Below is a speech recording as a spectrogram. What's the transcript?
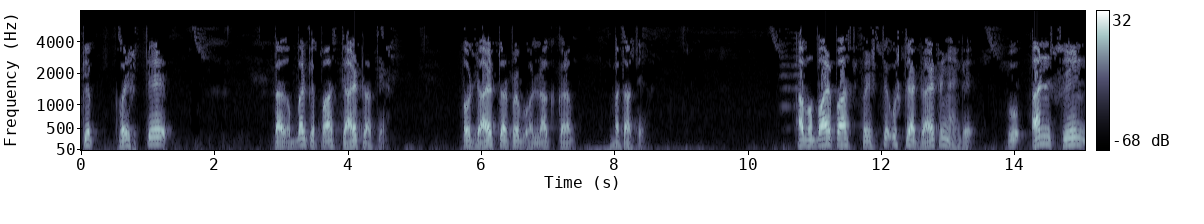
کہ فرشتے پیغبر کے پاس ڈائریکٹ آتے ہیں۔ اور ڈائریکٹ طور پر وہ اللہ کا کرم بتاتے ہیں۔ اب ہمارے پاس فرشتے اس طرح ڈائریکٹ نہیں آئیں گے، وہ ان سین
